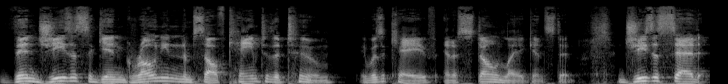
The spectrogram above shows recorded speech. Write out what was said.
Then Jesus, again groaning in himself, came to the tomb. It was a cave, and a stone lay against it. Jesus said,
